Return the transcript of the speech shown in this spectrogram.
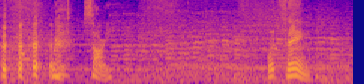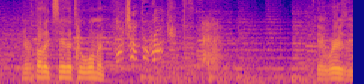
Right, sorry. what thing? Never thought I'd say that to a woman. Watch out for rockets. Okay, where is he?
